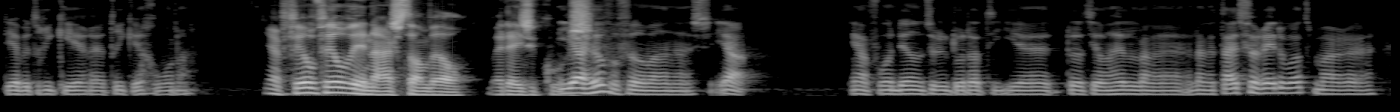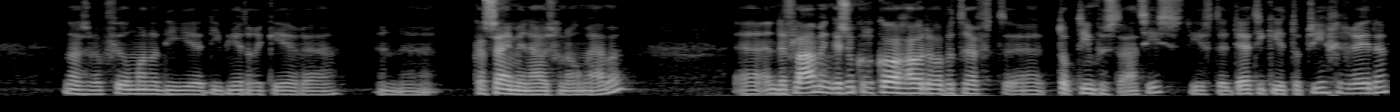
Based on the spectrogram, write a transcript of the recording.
Die hebben drie keer, drie keer gewonnen. Ja, veel, veel winnaars dan wel bij deze koers. Ja, heel veel veel renners. Ja. Ja, voor een deel natuurlijk doordat hij, uh, doordat hij al een hele lange, lange tijd verreden wordt. Maar uh, nou, er zijn ook veel mannen die, die meerdere keren een uh, in huis genomen hebben. en de Vlaming is ook recordhouder wat betreft top 10 prestaties. Die heeft de 13 keer top 10 gereden.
